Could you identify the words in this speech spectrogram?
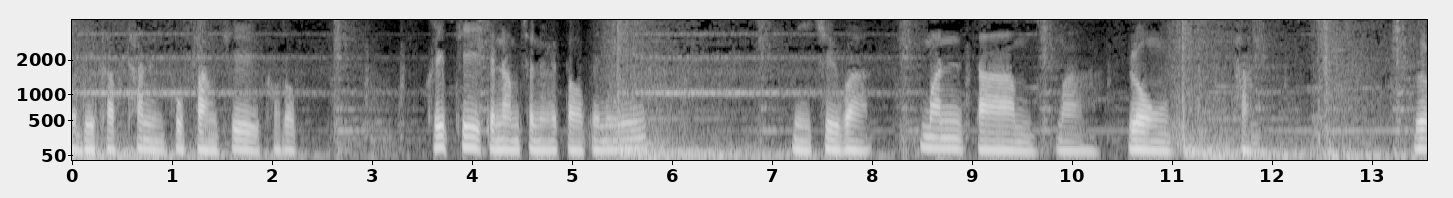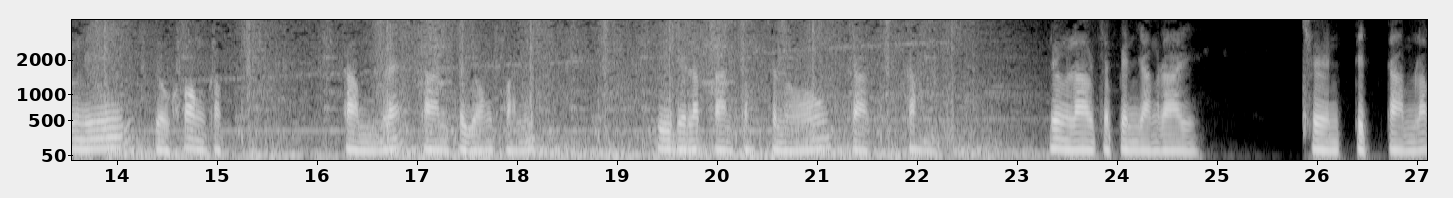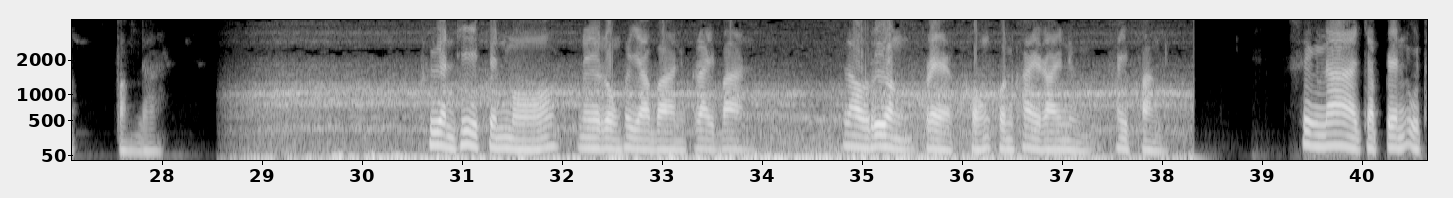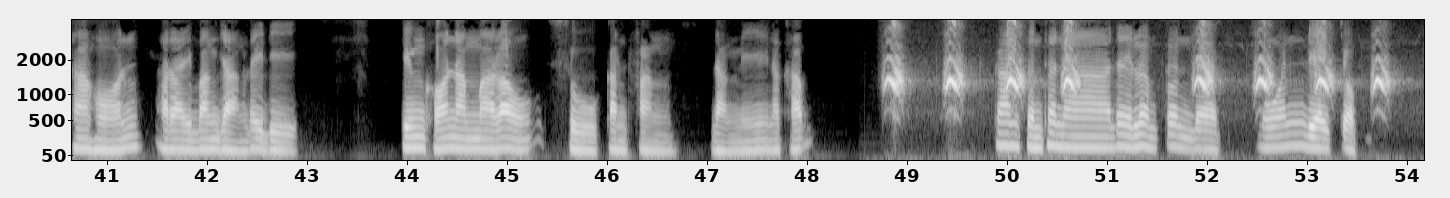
วัสดีครับท่านผู้ฟังที่เคารพ คลิปที่จะนำเสนอต่อไปนี้ มีชื่อว่า มันตามมาลงทันเรื่องนี้เกี่ยวข้องกับกรรมและการสยองขวัญที่ได้รับการตอบสนองจากกรรม เรื่องราวจะเป็นอย่างไร เชิญติดตามรับฟังได้ เพื่อนที่เป็นหมอในโรงพยาบาลใกล้บ้าน เล่าเรื่องแปลกของคนไข้รายหนึ่งให้ฟัง ซึ่งน่าจะเป็นอุทาหรณ์อะไรบางอย่างได้ดี จึงขอนำมาเล่าสู่กันฟังดังนี้นะครับ การสนทนาได้เริ่มต้นแบบม้วนเดียวจบ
